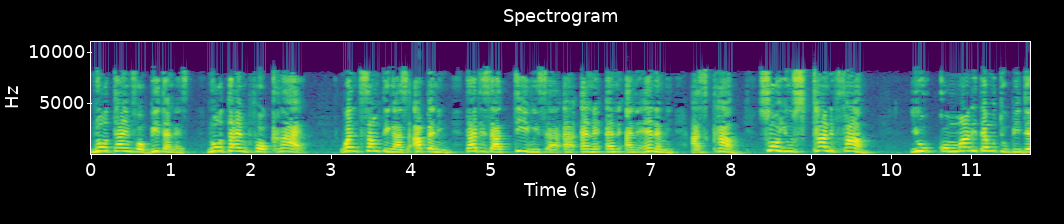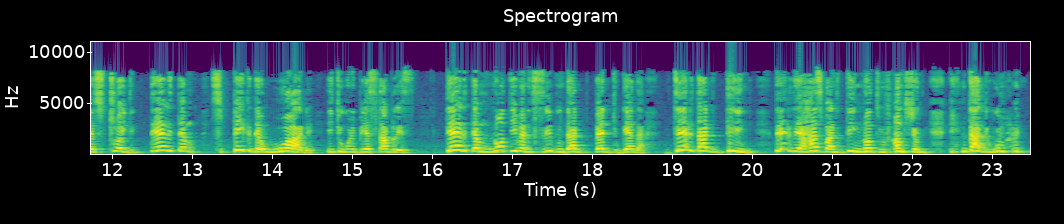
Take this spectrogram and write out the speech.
No time for bitterness. No time for cry. When something is happening, that is a thief, is a, a- an, an, an enemy has come. So you stand firm. You command them to be destroyed. Tell them, speak the word, it will be established. Tell them not even sleep in that bed together. Tell that thing, tell their husband thing not to function in that woman.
